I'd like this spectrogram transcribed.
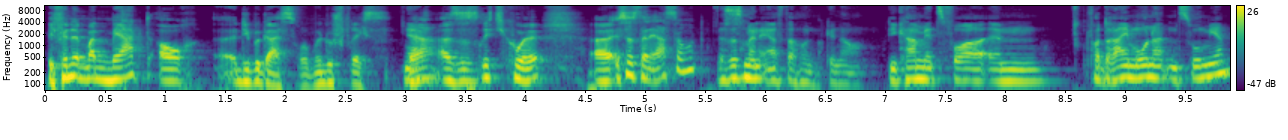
Ich finde, man merkt auch äh, die Begeisterung, wenn du sprichst. Ja. ja? Also es ist richtig cool. Äh, ist das dein erster Hund? Das ist mein erster Hund, genau. Die kam jetzt vor, ähm, vor drei Monaten zu mir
